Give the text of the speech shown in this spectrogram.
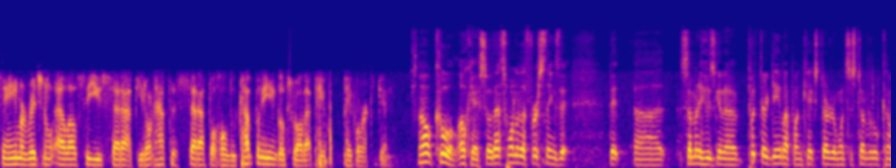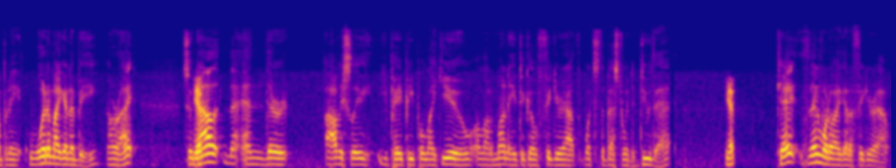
same original LLC you set up. You don't have to set up a whole new company and go through all that paper, paperwork again. Oh, cool. Okay, so that's one of the first things that that uh, somebody who's going to put their game up on Kickstarter wants to start a little company. What am I going to be? All right. So yep. now, and they're obviously you pay people like you a lot of money to go figure out what's the best way to do that. Yep. Okay, then what do I got to figure out?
